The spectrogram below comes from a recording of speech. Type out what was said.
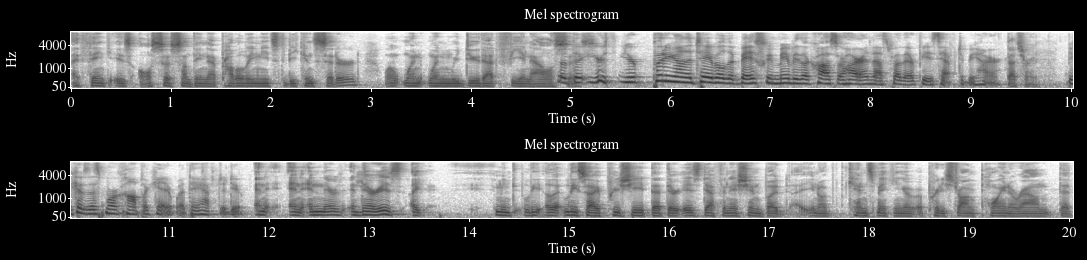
I think is also something that probably needs to be considered when, when, when we do that fee So analysis. that you're you're putting on the table that basically maybe their costs are higher, and that's why their fees have to be higher. That's right. because it's more complicated what they have to do. and and and there and there is like I mean, Le- Lisa, I appreciate that there is definition, but uh, you know, Ken's making a, a pretty strong point around that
